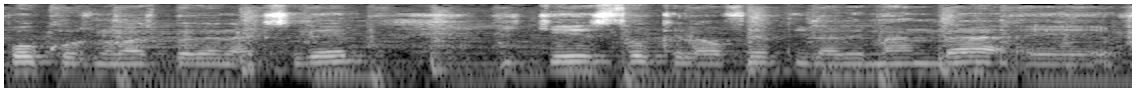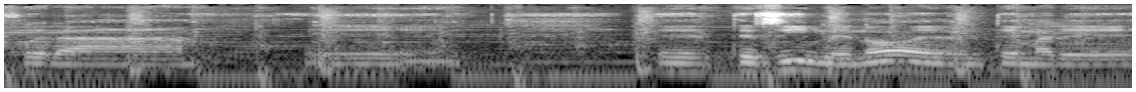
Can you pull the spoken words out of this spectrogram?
pocos nomás puedan acceder y que esto, que la oferta y la demanda eh, fuera terrible ¿no? en el tema de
